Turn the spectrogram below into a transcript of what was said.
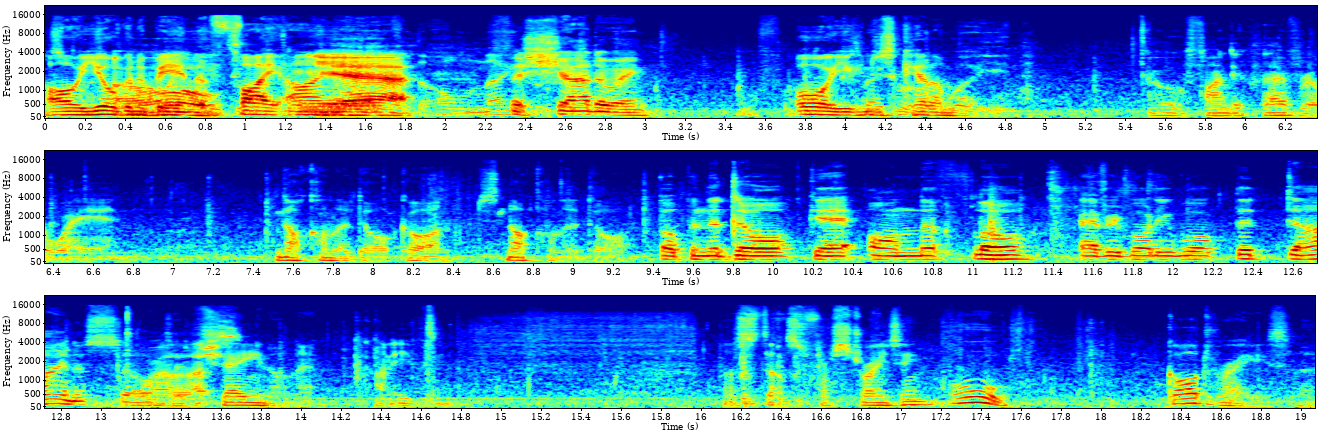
Oh, you're going to be in the Oh, fight, aren't you? yeah. The whole neighbourhood. Foreshadowing. Or you can just kill kill 'em. way oh, find a cleverer way in. Knock on the door. Go on. Just knock on the door. Open the door, get on the floor. Everybody walk the dinosaur. Wow, There's a chain on it. Can't even. That's that's frustrating. Oh, God rays. Look, that's nice.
